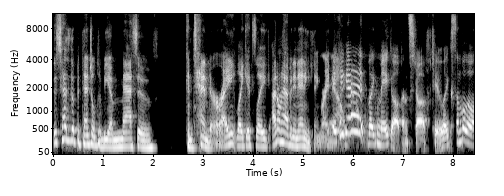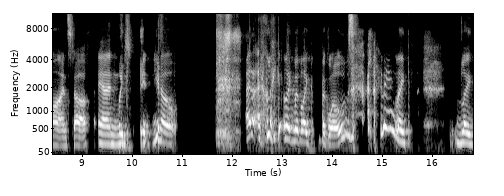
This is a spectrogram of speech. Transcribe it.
this has the potential to be a massive contender, right? Like it's like I don't have it in anything right now. It could get like makeup and stuff too, like some below line stuff, and like it, you know, I don't, I don't like like with like the globes, I think like like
